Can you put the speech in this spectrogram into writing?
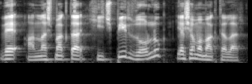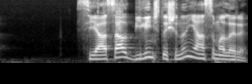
ve anlaşmakta hiçbir zorluk yaşamamaktalar. Siyasal bilinç dışının yansımaları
